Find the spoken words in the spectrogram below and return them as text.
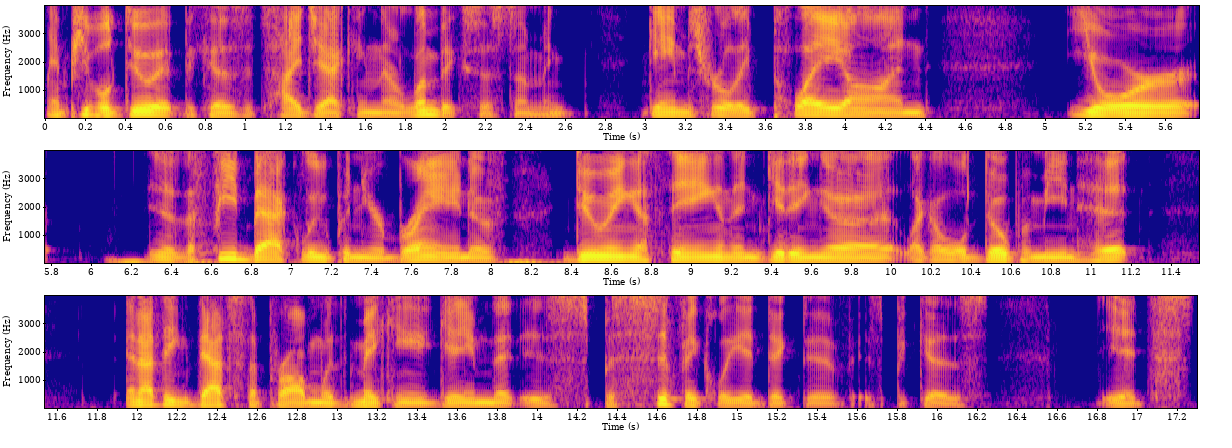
And people do it because it's hijacking their limbic system, and games really play on your you know the feedback loop in your brain of doing a thing and then getting a like a little dopamine hit and i think that's the problem with making a game that is specifically addictive is because it's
